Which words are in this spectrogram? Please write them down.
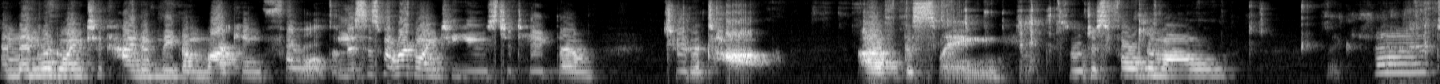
and then we're going to kind of make a marking fold. And this is what we're going to use to tape them to the top of the swing. So we'll just fold them all like that.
